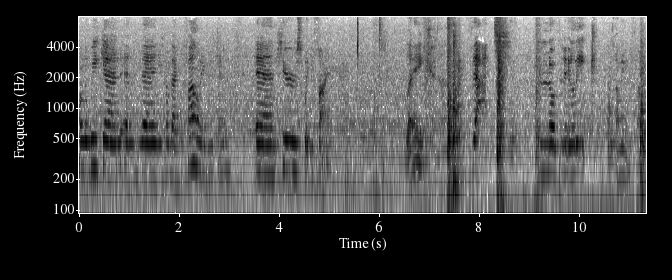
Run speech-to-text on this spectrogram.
on the weekend and then you come back the following weekend and here's what you find. Like that lovely leak coming from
